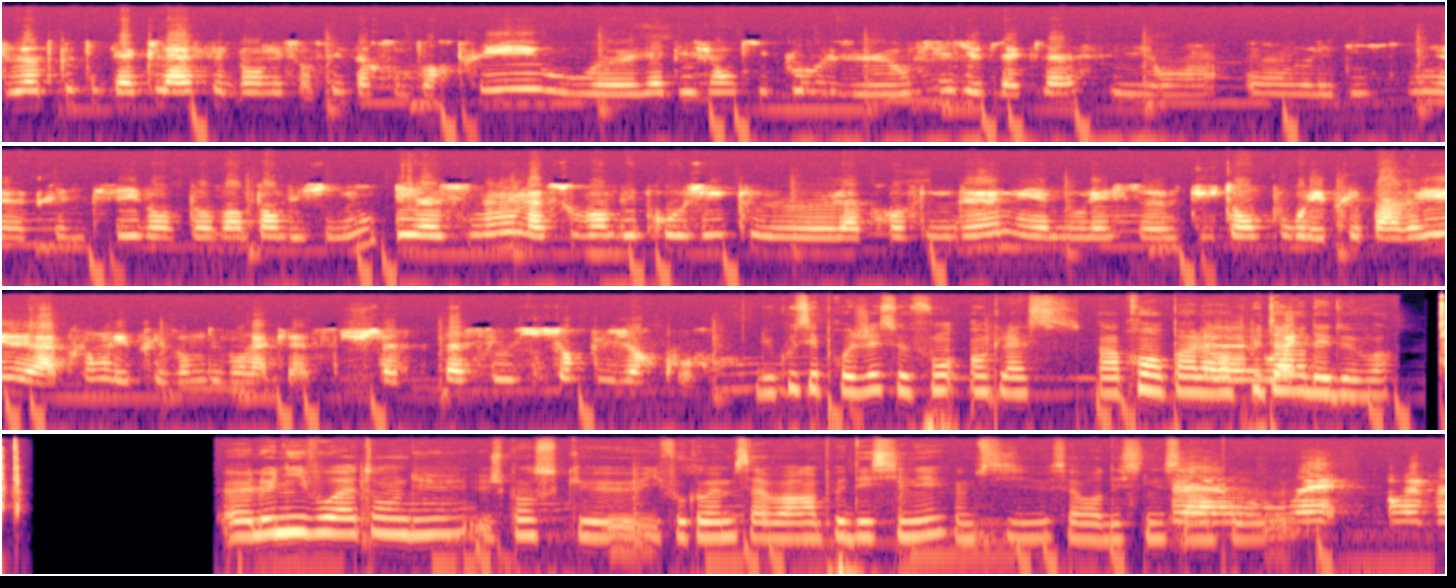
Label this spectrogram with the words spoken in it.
de l'autre côté de la classe, et ben, on est censé faire son portrait, ou il y a des gens qui posent au milieu de la classe et on, on les dessine très vite fait dans, dans un temps défini. Et sinon, on a souvent des projets que la prof nous donne et elle nous laisse du temps pour les préparer. Et après, on les présente devant la classe. Ça, ça se fait aussi sur plusieurs cours. Du coup ces projets se font en classe. Après on parlera Euh, plus tard des devoirs. Euh, le niveau attendu, je pense qu'il faut quand même savoir un peu dessiner, même si savoir dessiner c'est un Euh, peu... ouais, ouais bah,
